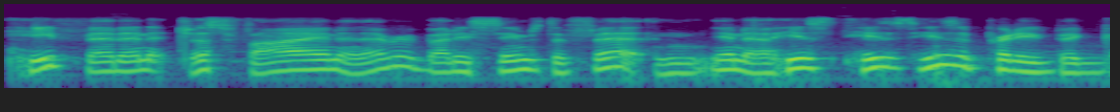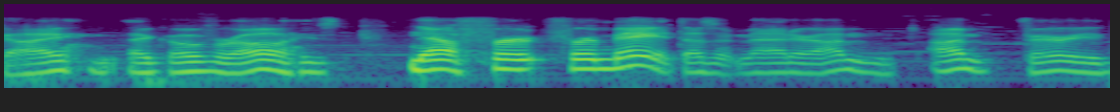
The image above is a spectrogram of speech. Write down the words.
he fit in it just fine. And everybody seems to fit. And you know, he's he's he's a pretty big guy. Like overall, he's now for for me it doesn't matter. I'm I'm very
